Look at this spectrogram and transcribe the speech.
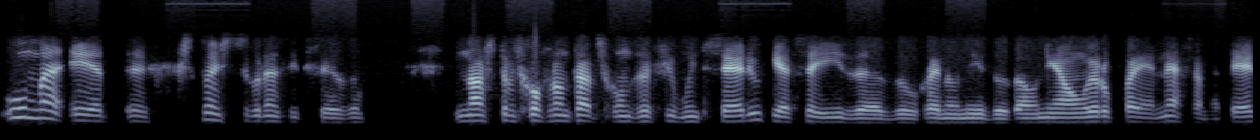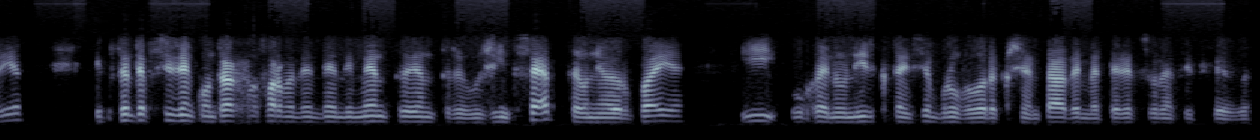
Uma é eh, questões de segurança e defesa. Nós estamos confrontados com um desafio muito sério, que é a saída do Reino Unido da União Europeia nessa matéria, e, portanto, é preciso encontrar uma forma de entendimento entre os 27, a União Europeia, e o Reino Unido, que tem sempre um valor acrescentado em matéria de segurança e defesa.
